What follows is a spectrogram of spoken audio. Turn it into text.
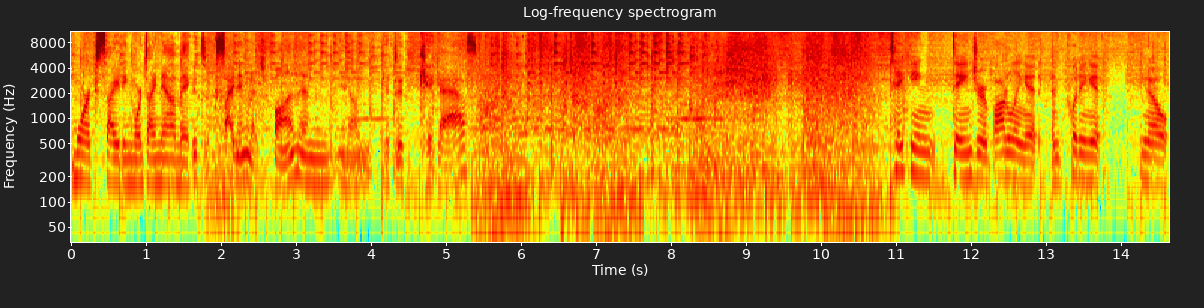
more exciting, more dynamic. It's exciting and it's fun, and you know, you get to kick ass. Taking danger, bottling it, and putting it, you know,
